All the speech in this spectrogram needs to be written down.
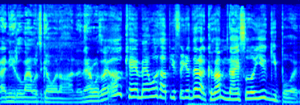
I need to learn what's going on. And everyone's like, okay, man, we'll help you figure that out because I'm a nice little Yugi boy.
